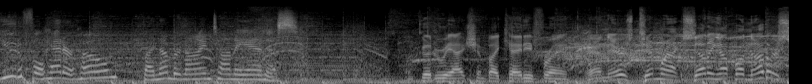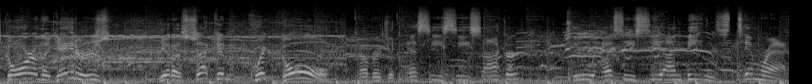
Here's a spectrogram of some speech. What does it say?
Beautiful header home by number nine, Tahnai Annis. Good reaction by Katie Frame. And there's Timrak setting up another score, and the Gators get a second quick goal. Coverage of SEC soccer, two SEC unbeatens. Timrak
